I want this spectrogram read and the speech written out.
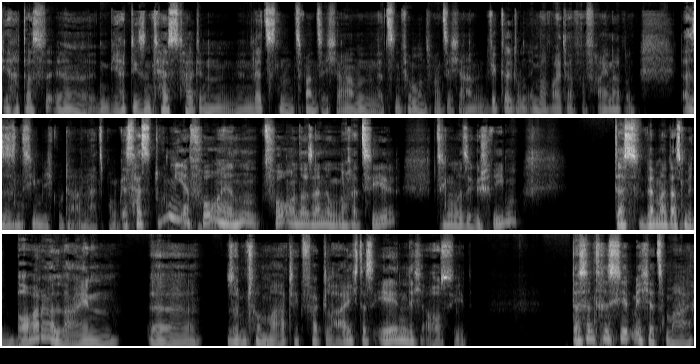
Die hat das, äh, die hat diesen Test halt in, den letzten 20 Jahren, in den letzten 25 Jahren entwickelt und immer weiter verfeinert. Und das ist ein ziemlich guter Anhaltspunkt. Das hast du mir vorhin, vor unserer Sendung noch erzählt, beziehungsweise geschrieben, dass wenn man das mit Borderline äh, Symptomatik vergleicht, das ähnlich aussieht. Das interessiert mich jetzt mal.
